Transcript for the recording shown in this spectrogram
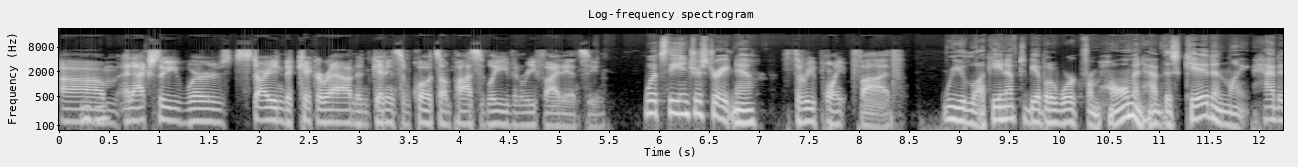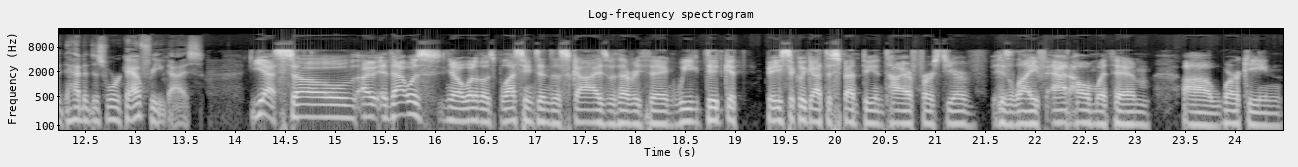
Um, And actually, we're starting to kick around and getting some quotes on possibly even refinancing. What's the interest rate now? 3.5. Were you lucky enough to be able to work from home and have this kid? And like, how did how did this work out for you guys? Yes, so I, that was you know one of those blessings in disguise with everything. We did get basically got to spend the entire first year of his life at home with him, uh, working.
